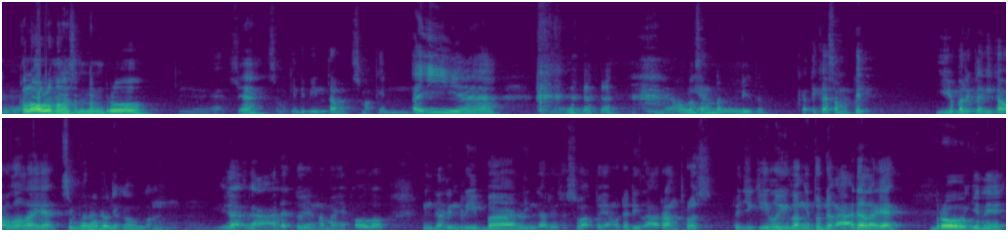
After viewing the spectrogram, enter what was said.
Iya. Kalau Allah malah seneng, Bro. Iya ya. Ya. Sem- Semakin diminta, semakin Eh, iya, ya, Allah seneng gitu. ketika sempit, ya balik lagi ke Allah lah ya. Semua Ibarat balik ke Allah. Hmm, hmm. Gitu. Nggak, nggak ada tuh yang namanya kalau ninggalin riba, ninggalin sesuatu yang udah dilarang, terus rezeki lu hilang itu udah nggak ada lah ya. Bro, gini,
